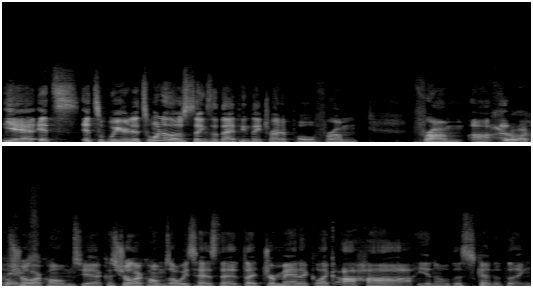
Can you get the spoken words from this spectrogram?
Yeah, it's it's weird. It's one of those things that I think they try to pull from from uh, Sherlock Holmes. Sherlock Holmes, yeah, because Sherlock Holmes always has that that dramatic like aha, you know, this kind of thing.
